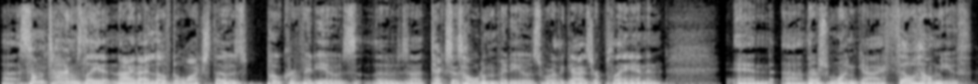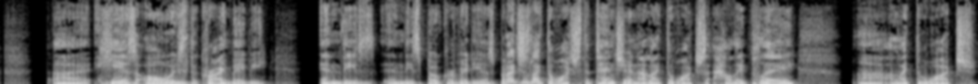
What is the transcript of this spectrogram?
Uh, sometimes late at night, I love to watch those poker videos, those uh, Texas Hold'em videos where the guys are playing, and and uh, there's one guy, Phil Hellmuth. Uh, he is always the crybaby in these in these poker videos, but I just like to watch the tension. I like to watch how they play. Uh, I like to watch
